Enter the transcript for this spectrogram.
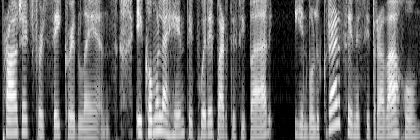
Project for Sacred Lands y cómo la gente puede participar y involucrarse en ese trabajo.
